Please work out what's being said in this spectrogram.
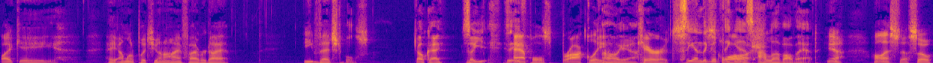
like a hey, I'm going to put you on a high fiber diet. Eat vegetables. Okay. So you if- apples, broccoli, Oh, yeah. carrots. see, and the good thing is. I love all that. yeah, all that stuff. So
